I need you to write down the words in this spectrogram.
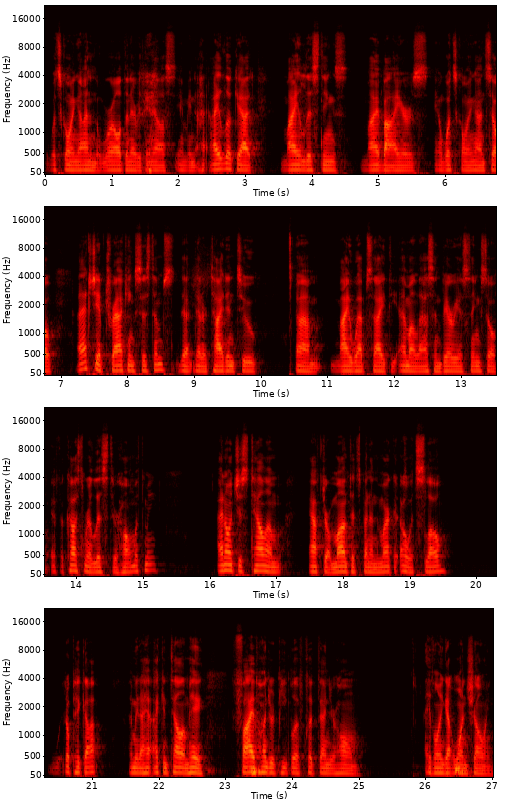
what's going on in the world and everything else. I mean, I, I look at my listings, my buyers, and what's going on. So I actually have tracking systems that, that are tied into um, my website, the MLS, and various things. So if a customer lists their home with me, I don't just tell them after a month it's been in the market, oh, it's slow. It'll pick up. I mean, I, I can tell them, hey, 500 people have clicked on your home. I've only got one showing.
